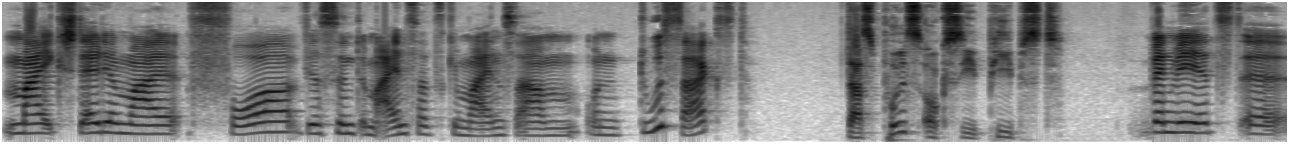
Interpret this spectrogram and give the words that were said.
Mike, stell dir mal vor, wir sind im Einsatz gemeinsam und du sagst. Das Pulsoxy piepst. Wenn wir jetzt äh,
